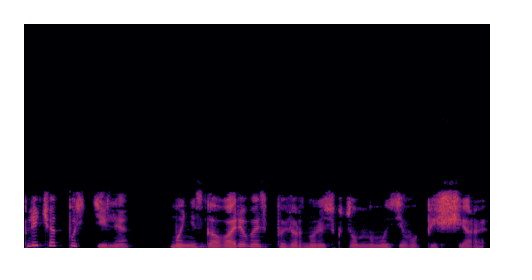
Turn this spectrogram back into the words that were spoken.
Плечи отпустили. Мы, не сговариваясь, повернулись к темному зеву пещеры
